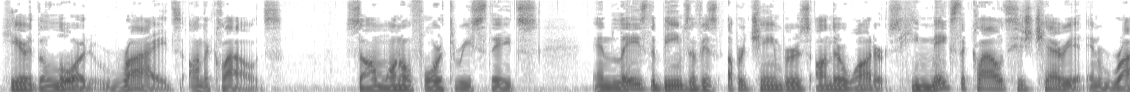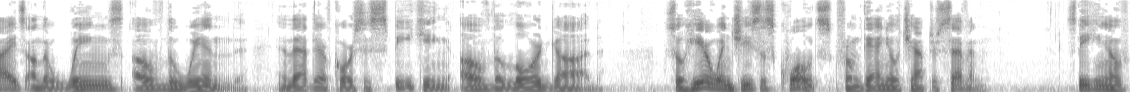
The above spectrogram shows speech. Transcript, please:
Here the Lord rides on the clouds. Psalm 104:3 states, and lays the beams of his upper chambers on their waters. He makes the clouds his chariot and rides on the wings of the wind. And that there, of course, is speaking of the Lord God. So here, when Jesus quotes from Daniel chapter 7, speaking of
